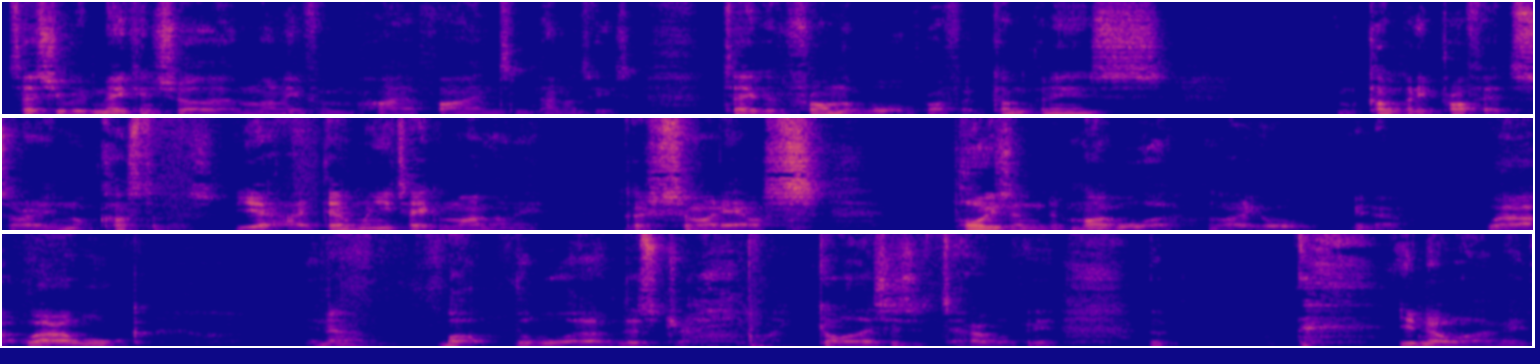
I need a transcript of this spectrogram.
said she would be making sure that money from higher fines and penalties taken from the water profit companies company profits, sorry, not customers. Yeah, I don't want you taking my money because somebody else poisoned my water, like, or, you know, where, where I walk, you know, well, the water, this, oh my God, this is a terrible video. you know what I mean.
